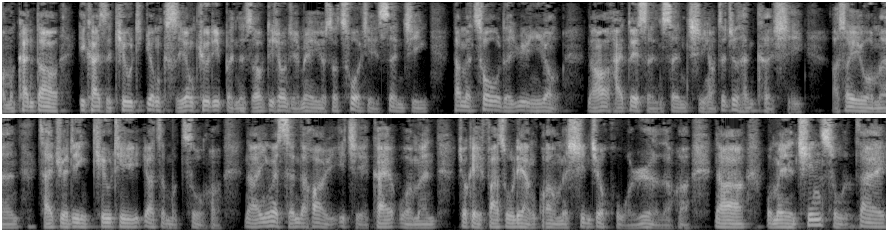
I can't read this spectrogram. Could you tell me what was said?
我们看到一开始 Q T 用使用 Q T 本的时候，弟兄姐妹有时候错解圣经，他们错误的运用，然后还对神生气啊，这就很可惜。啊，所以我们才决定 Q T 要这么做哈。那因为神的话语一解开，我们就可以发出亮光，我们心就火热了哈。那我们也清楚，在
